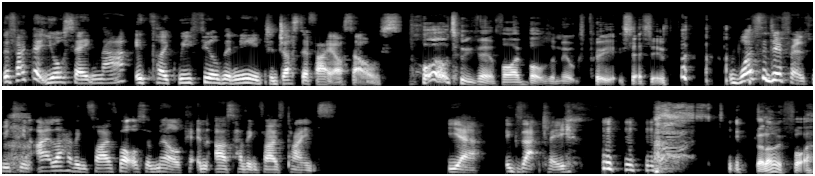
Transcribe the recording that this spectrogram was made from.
the fact that you're saying that, it's like we feel the need to justify ourselves. Well, to be fair, five bottles of milk's pretty excessive. What's the difference between Isla having five bottles of milk and us having five pints? Yeah, exactly. know. Five.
